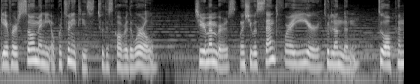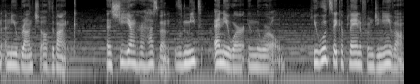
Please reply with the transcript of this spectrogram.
gave her so many opportunities to discover the world. She remembers when she was sent for a year to London to open a new branch of the bank, and she and her husband would meet anywhere in the world. He would take a plane from Geneva,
